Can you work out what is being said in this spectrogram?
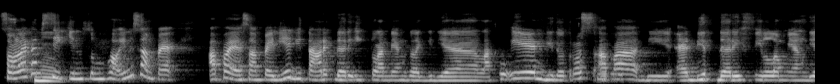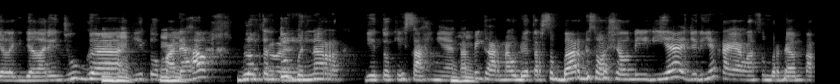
Soalnya kan si Kim Sung Ho ini sampai apa ya sampai dia ditarik dari iklan yang lagi dia lakuin gitu terus Mhm. apa diedit dari film yang dia lagi jalanin juga Mhm. gitu Mhm. padahal belum tentu benar gitu kisahnya Mhm. tapi karena udah tersebar di sosial media jadinya kayak langsung berdampak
